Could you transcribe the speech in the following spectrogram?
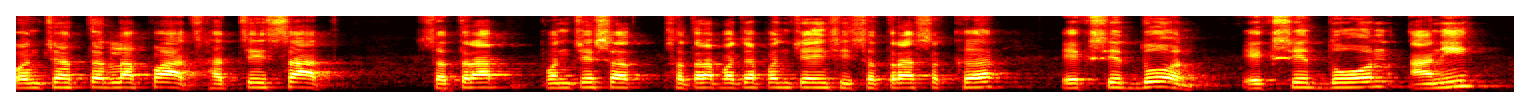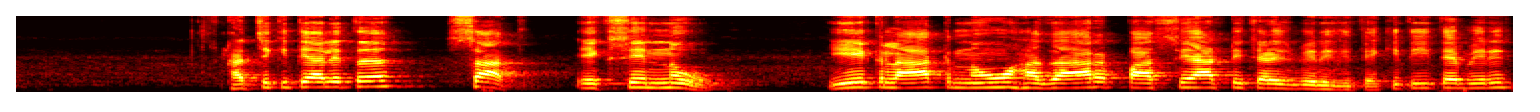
पंच्याहत्तरला पाच. हातचे सात. सतरा पंचे सत सतरा पाचा पंच्याऐंशी. सतरा सख्ख एकशे दोन. एकशे दोन आणि हातचे किती आले तर? सात. एकशे नऊ. एक लाख नऊ हजार पाचशे अठ्ठेचाळीस बेरीज इथे. किती इथे बेरीज?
